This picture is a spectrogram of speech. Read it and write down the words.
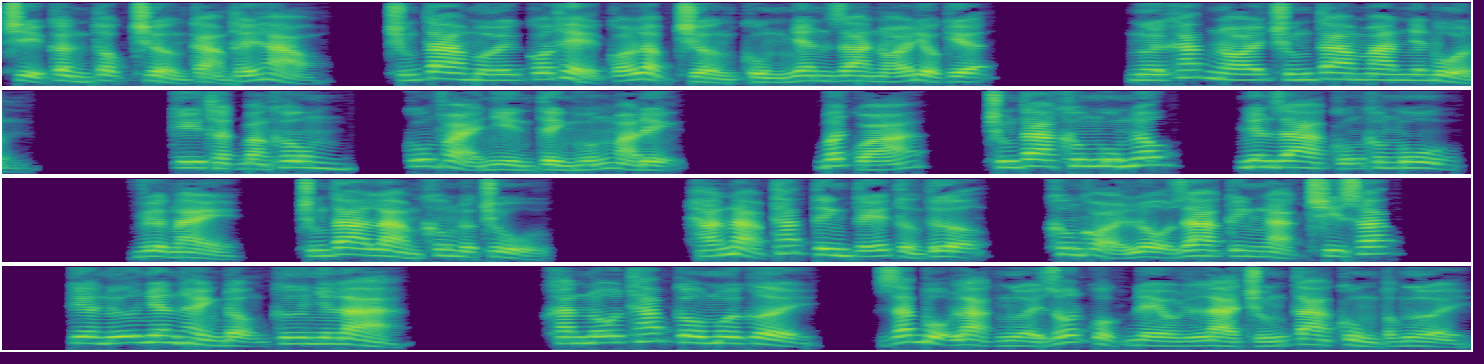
chỉ cần tộc trưởng cảm thấy hảo, chúng ta mới có thể có lập trường cùng nhân ra nói điều kiện. Người khác nói chúng ta man nhân buồn. Kỳ thật bằng không, cũng phải nhìn tình huống mà định. Bất quá, chúng ta không ngu ngốc, nhân ra cũng không ngu. Việc này, chúng ta làm không được chủ. Hán nạp thác tinh tế tưởng tượng, không khỏi lộ ra kinh ngạc chi sắc. Kia nữ nhân hành động cư như là khăn nỗ tháp câu môi cười, giác bộ lạc người rốt cuộc đều là chúng ta cùng tộc người.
